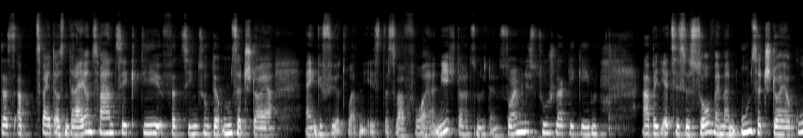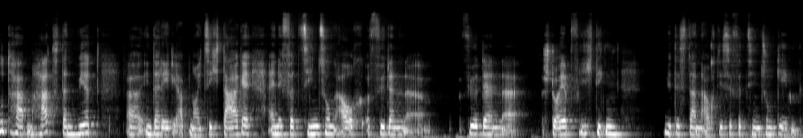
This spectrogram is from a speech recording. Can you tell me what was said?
dass ab 2023 die Verzinsung der Umsatzsteuer eingeführt worden ist. Das war vorher nicht, da hat es nur den Säumniszuschlag gegeben. Aber jetzt ist es so, wenn man Umsatzsteuerguthaben hat, dann wird äh, in der Regel ab 90 Tage eine Verzinsung auch für den, äh, für den äh, Steuerpflichtigen wird es dann auch diese Verzinsung geben.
